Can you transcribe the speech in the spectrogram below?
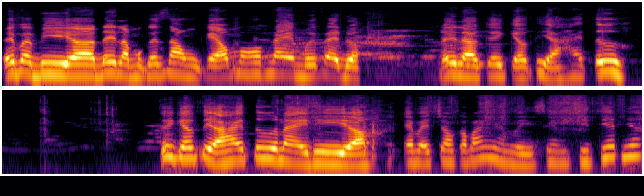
Đấy bởi vì uh, đây là một cái dòng kéo mà hôm nay em mới về được Đây là cây kéo tỉa 24 Cây kéo tỉa 24 này thì uh, em hãy cho các bác nhà mình xem chi tiết nhé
